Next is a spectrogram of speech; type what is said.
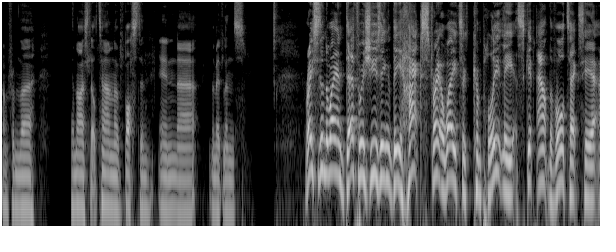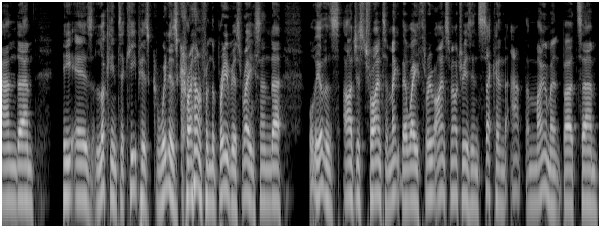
I'm from the the nice little town of Boston in uh, the Midlands. Race is underway and Deathwish using the hack straight away to completely skip out the vortex here and um, he is looking to keep his winner's crown from the previous race and uh, all the others are just trying to make their way through. Iron Smeltery is in second at the moment but um,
